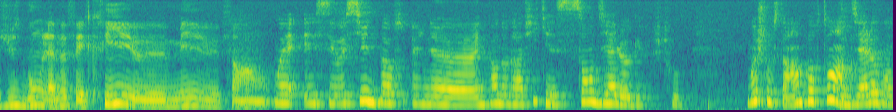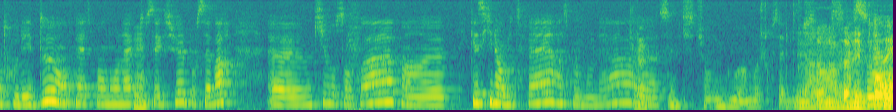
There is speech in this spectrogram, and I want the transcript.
juste bon la meuf elle crie euh, mais euh, enfin Ouais, et c'est aussi une, por- une, euh, une pornographie qui est sans dialogue, je trouve. Moi, je trouve que c'est important un dialogue entre les deux, en fait, pendant l'acte Mm. sexuel, pour savoir euh, qui ressent quoi, euh, qu'est-ce qu'il a envie de faire à ce moment-là? Ouais. euh. c'est une question de goût hein. moi je trouve ça Ça- bizarre ça dépend. Ah ouais.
